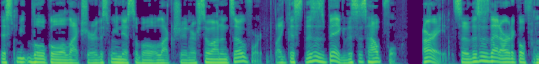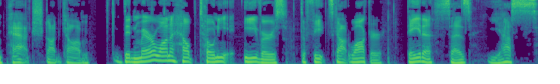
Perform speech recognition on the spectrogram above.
this local election or this municipal election or so on and so forth. Like this this is big. This is helpful. All right. So this is that article from patch.com. Did marijuana help Tony Evers defeat Scott Walker? Data says yes.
